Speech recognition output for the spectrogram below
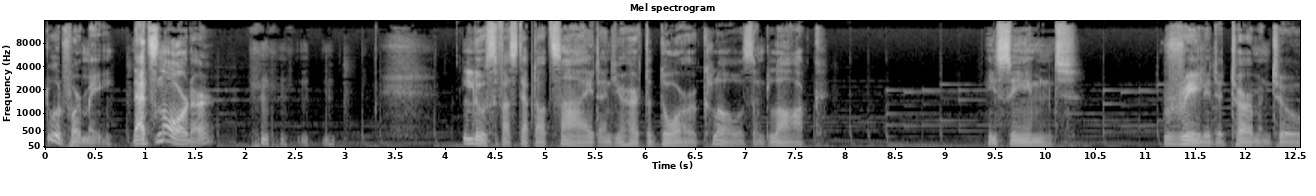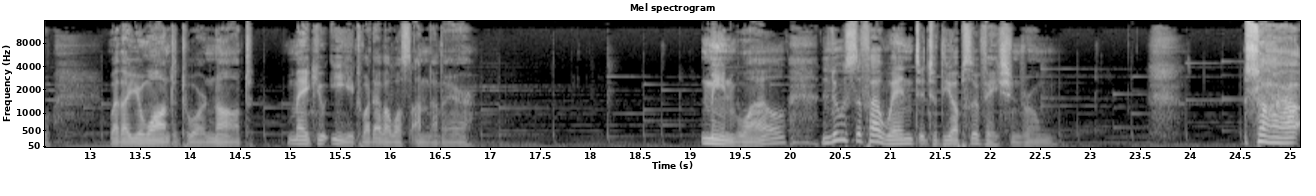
Do it for me. That's an order. Lucifer stepped outside and you heard the door close and lock. He seemed really determined to, whether you wanted to or not, make you eat whatever was under there. Meanwhile, Lucifer went into the observation room. Sire,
